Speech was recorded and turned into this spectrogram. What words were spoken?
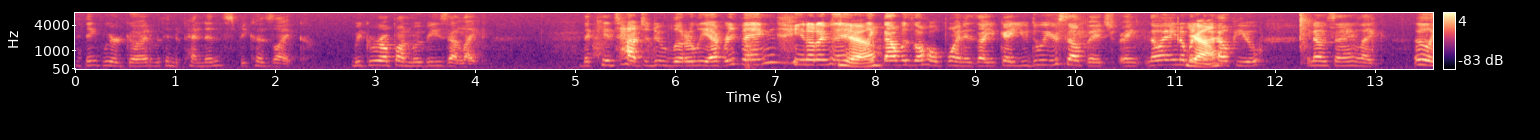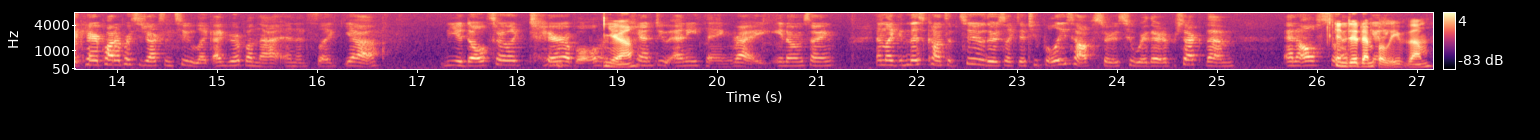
I think we were good with independence because like we grew up on movies that like the kids had to do literally everything. You know what I'm saying? Yeah. Like that was the whole point. Is that okay? You do it yourself, bitch. Ain't no ain't nobody Yeah. gonna help you. You know what I'm saying? Like oh, like Harry Potter, Percy Jackson too. Like I grew up on that, and it's like yeah, the adults are like terrible. Yeah. They can't do anything right. You know what I'm saying? And like in this concept too, there's like the two police officers who were there to protect them, and also and didn't getting- believe them.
